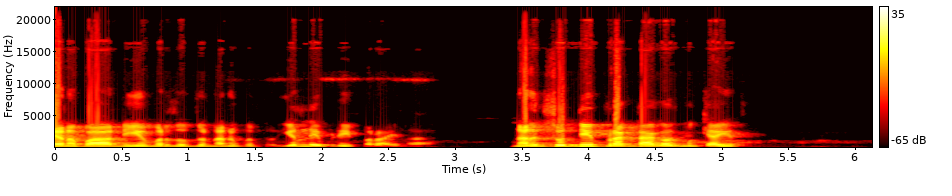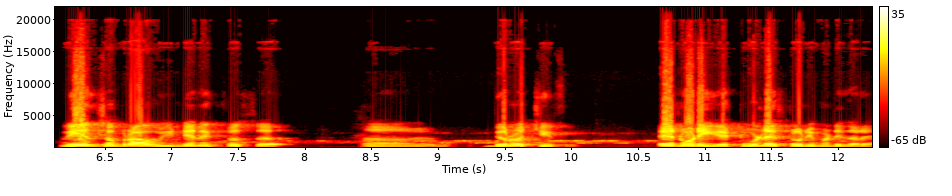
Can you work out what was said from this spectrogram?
ಏನಪ್ಪ, ನೀವು ಬರೆದದ್ದು ನನಗೆ ಬಂತು ಎಲ್ಲಿ ಬಿಡಿ, ಪರವಾಗಿಲ್ಲ. ನನಗೆ ಸುದ್ದಿ ಪ್ರಕಟ ಆಗೋದು ಮುಖ್ಯ ಆಗಿತ್ತು. V N Subrao, Indian Express bureau chief. ಏ, ನೋಡಿ, ಎಷ್ಟು ಒಳ್ಳೆ ಸ್ಟೋರಿ ಮಾಡಿದ್ದಾರೆ.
